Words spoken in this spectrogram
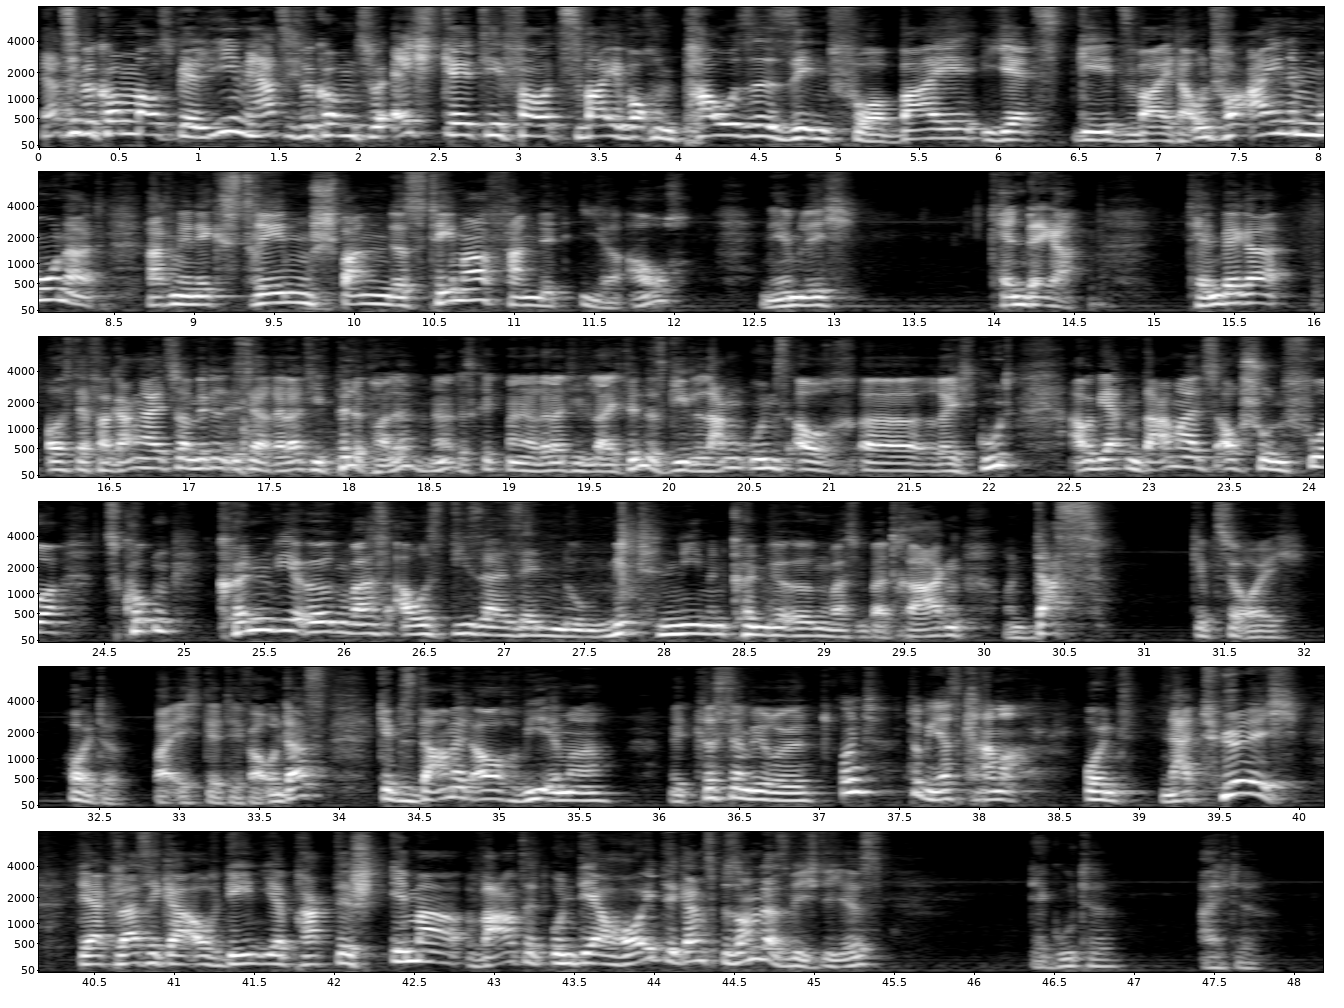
Herzlich willkommen aus Berlin, herzlich willkommen zu Echtgeld TV. Zwei Wochen Pause sind vorbei, jetzt geht's weiter. Und vor einem Monat hatten wir ein extrem spannendes Thema, fandet ihr auch, nämlich Tenbagger. Tenbagger aus der Vergangenheit zu ermitteln, ist ja relativ Pillepalle. Ne? Das kriegt man ja relativ leicht hin. Das geht lang uns auch äh, recht gut. Aber wir hatten damals auch schon vor zu gucken, können wir irgendwas aus dieser Sendung mitnehmen? Können wir irgendwas übertragen? Und das gibt's für euch heute bei Echtgeld TV. Und das gibt's damit auch, wie immer, mit Christian Biröhl und Tobias Kramer. Und natürlich der Klassiker, auf den ihr praktisch immer wartet und der heute ganz besonders wichtig ist, der gute alte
